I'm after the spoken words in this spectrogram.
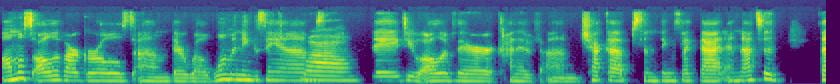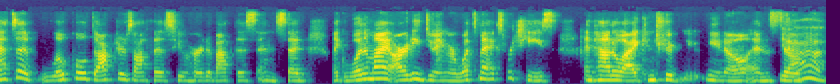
almost all of our girls um, their well woman exams. Wow. They do all of their kind of um, checkups and things like that and that's a that's a local doctor's office who heard about this and said like what am i already doing or what's my expertise and how do i contribute? You know and so yeah.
